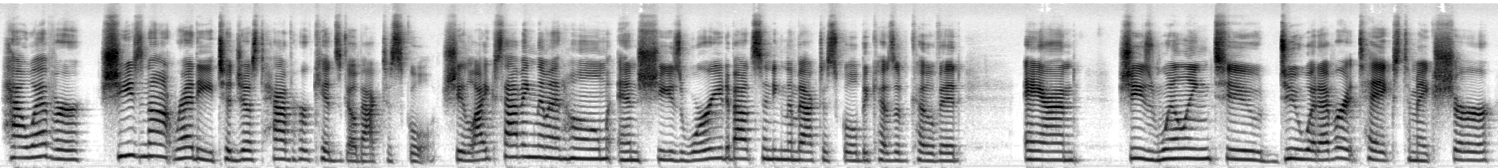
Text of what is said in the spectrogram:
However, she's not ready to just have her kids go back to school. She likes having them at home and she's worried about sending them back to school because of COVID. And she's willing to do whatever it takes to make sure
